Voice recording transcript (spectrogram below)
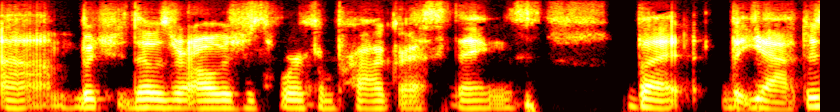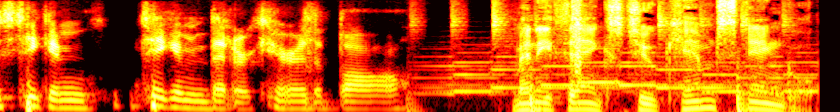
um, which those are always just work in progress things. But but yeah just taking taking better care of the ball. Many thanks to kim stengel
